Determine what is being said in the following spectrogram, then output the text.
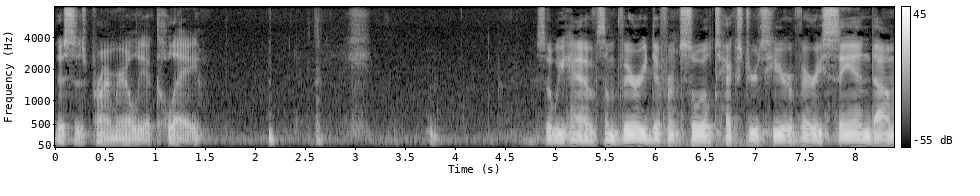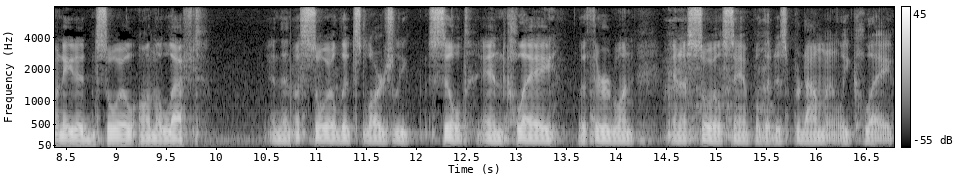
this is primarily a clay. So we have some very different soil textures here, very sand dominated soil on the left, and then a soil that's largely silt and clay, the third one, and a soil sample that is predominantly clay.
